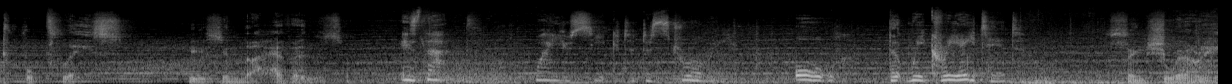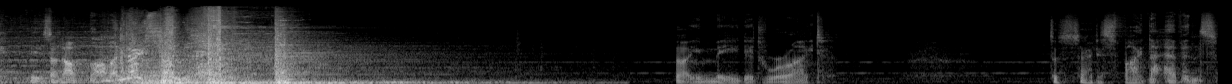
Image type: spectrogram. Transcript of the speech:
Rightful place is in the heavens. Is that why you seek to destroy all that we created? Sanctuary is an abomination! I made it right. To satisfy the heavens.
